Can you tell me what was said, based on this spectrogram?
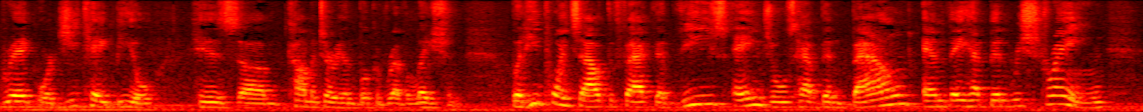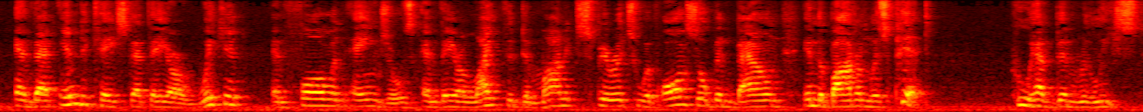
Greg or G.K. Beale his um, commentary on the book of Revelation. But he points out the fact that these angels have been bound and they have been restrained, and that indicates that they are wicked and fallen angels, and they are like the demonic spirits who have also been bound in the bottomless pit, who have been released.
